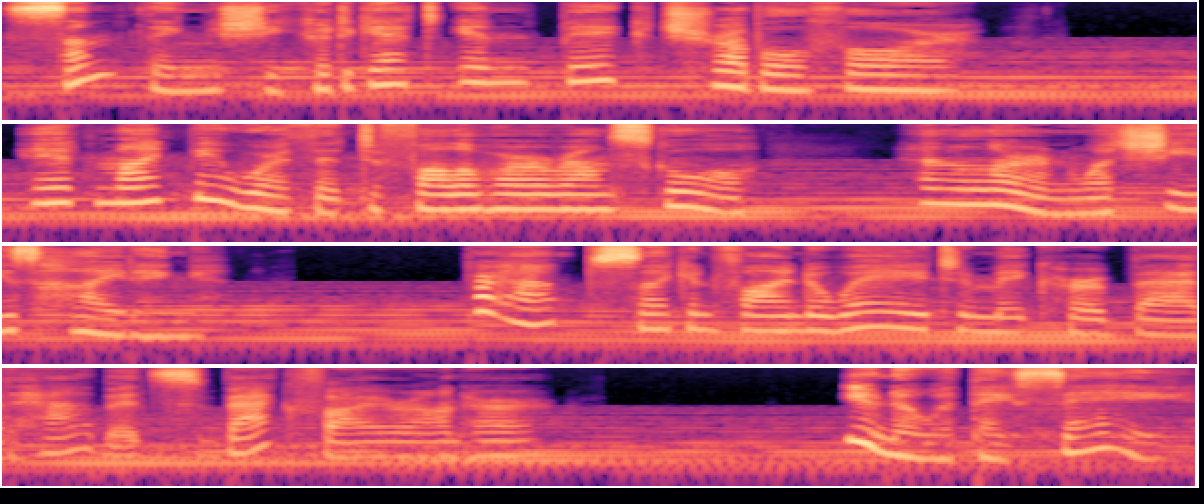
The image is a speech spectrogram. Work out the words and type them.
Something she could get in big trouble for. It might be worth it to follow her around school and learn what she's hiding. Perhaps I can find a way to make her bad habits backfire on her. You know what they say.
